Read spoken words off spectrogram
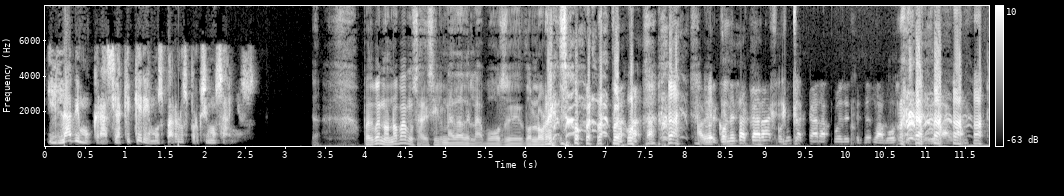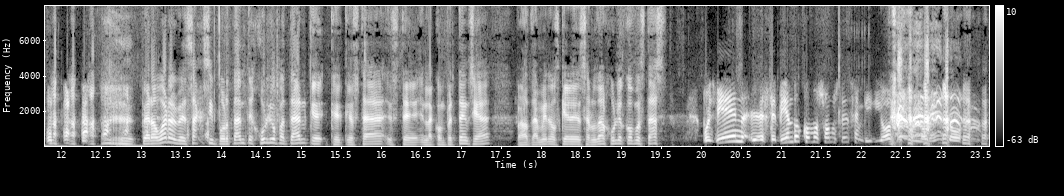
y la democracia que queremos para los próximos años. Pues bueno, no vamos a decir nada de la voz de Don Lorenzo, a ver, con esa cara, con esa cara puede tener la voz. pero bueno, el mensaje es importante. Julio Patán, que, que, que está este, en la competencia, pero también nos quiere saludar. Julio, ¿cómo estás? Pues bien, este, viendo cómo son ustedes envidiosos con Lorenzo.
